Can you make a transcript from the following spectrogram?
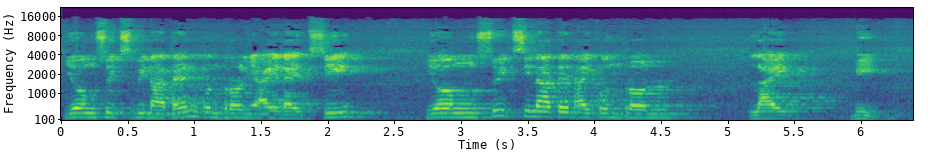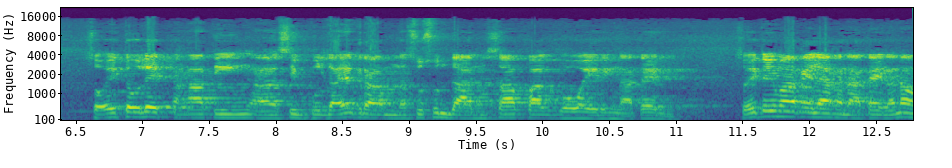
Yung switch B natin, control niya ay light C. Yung switch C natin ay control light B. So ito ulit ang ating uh, simple diagram na susundan sa pag-wiring natin. So ito yung mga kailangan natin, ano?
